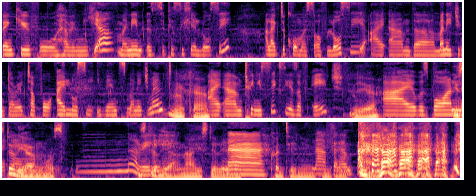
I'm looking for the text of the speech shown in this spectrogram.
Thank you for having me here. My name is Sipesihle Losi. I like to call myself Losi. I am the managing director for iLosi Events Management. Okay. I am 26 years of age. Yeah. I was born. You're still young, most. Not you're really. Still young. Now you're still young. Nah. Continue. Nah, continue. fam.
